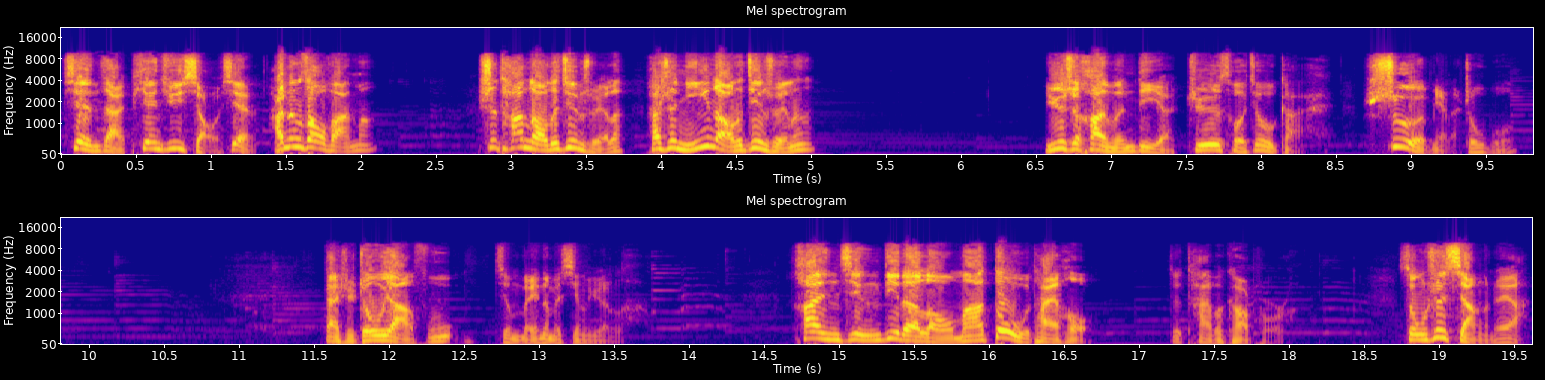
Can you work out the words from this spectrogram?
现在偏居小县还能造反吗？是他脑子进水了，还是你脑子进水了呢？于是汉文帝啊知错就改，赦免了周勃。但是周亚夫就没那么幸运了。汉景帝的老妈窦太后就太不靠谱了，总是想着呀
